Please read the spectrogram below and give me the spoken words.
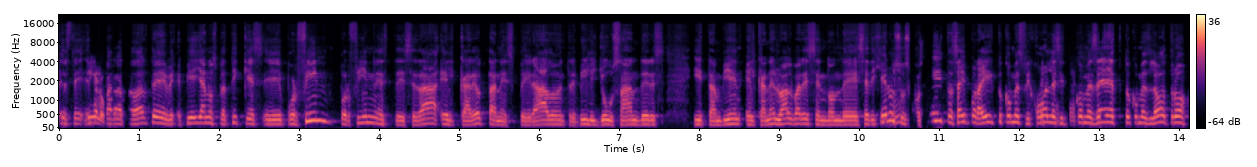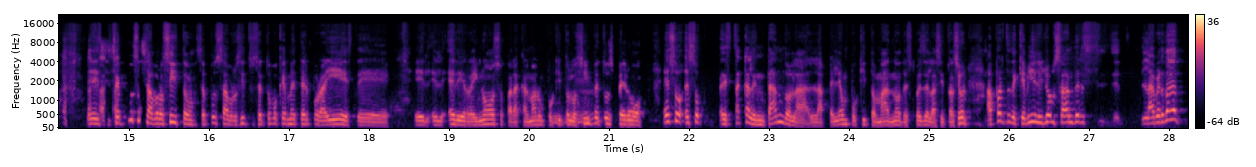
este, Dígalo. para darte pie ya nos platiques, eh, por fin, por fin este, se da el careo tan esperado entre Billy Joe Sanders y también el Canelo Álvarez, en donde se dijeron sus cositas, ahí por ahí tú comes frijoles y tú comes esto, tú comes lo otro, Eh, se puso sabrosito, se puso sabrosito, se tuvo que meter por ahí este, el, el Eddie Reynoso para calmar un poquito los ímpetus, pero eso, eso está calentando la, la pelea un poquito más, ¿no? Después de la situación, aparte de que Billy Joe Sanders, eh, la verdad,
